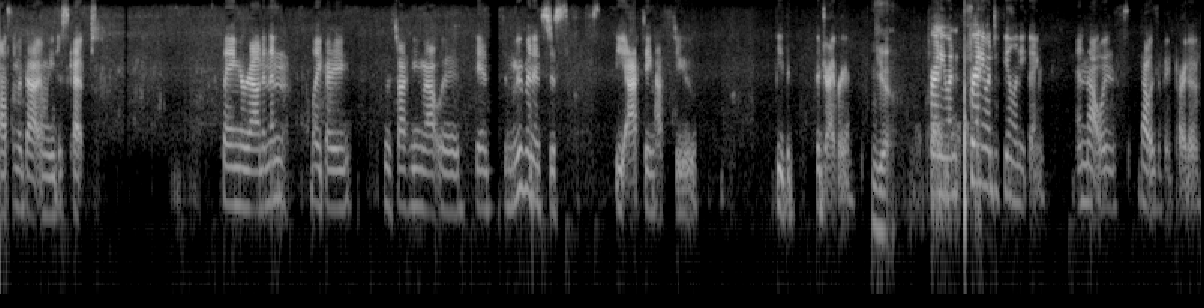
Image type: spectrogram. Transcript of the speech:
awesome with that. And we just kept playing around. And then like i was talking about with dance and movement it's just the acting has to be the, the driver. Yeah. for anyone for anyone to feel anything. And that was that was a big part of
